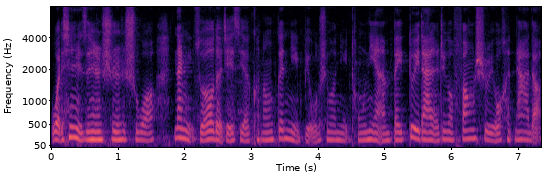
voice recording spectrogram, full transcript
我的心理咨询师说，那你所有的这些可能跟你，比如说你童年被对待的这个方式有很大的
